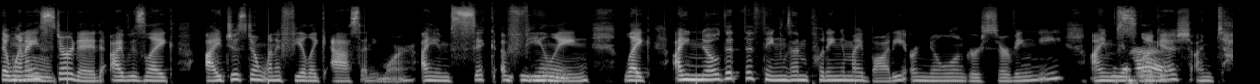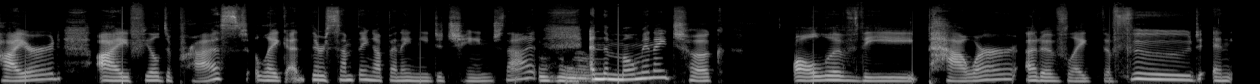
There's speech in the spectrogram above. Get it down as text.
that when I Mhm. started, I was like, I just don't want to feel like ass anymore. I am sick of Mhm. feeling like I know that the things I'm putting in my body are no longer serving me. I'm Yeah. sluggish. I'm tired. I feel depressed. Like uh, there's something up and I need to change that. Mhm. And the moment I took all of the power out of like the food and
